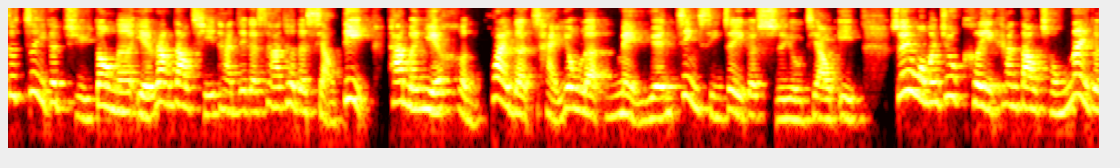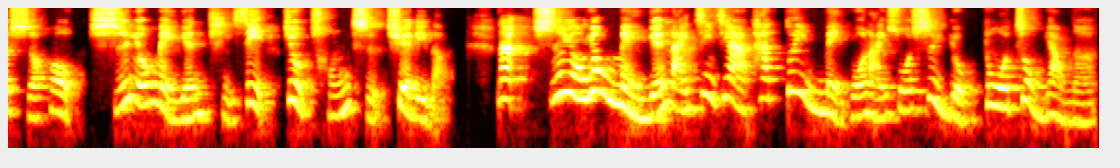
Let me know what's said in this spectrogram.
的这一个举动呢，也让到其他这个沙特的小弟，他们也很快的采用了美元进行这一个石油交易。所以，我们就可以看到，从那个时候，石油美元体系。就从此确立了。那石油用美元来计价，它对美国来说是有多重要呢？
